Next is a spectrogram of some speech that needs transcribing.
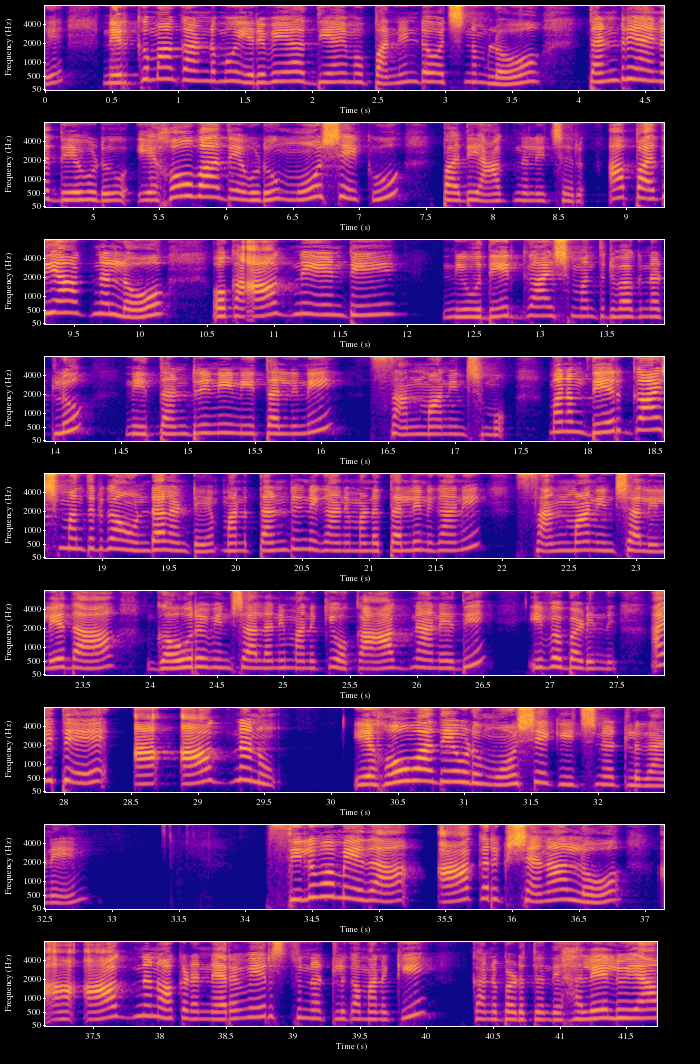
నిర్గమాకాండము ఇరవై అధ్యాయము పన్నెండవ వచనంలో తండ్రి అయిన దేవుడు యహోవా దేవుడు మోషేకు పది ఆజ్ఞలు ఇచ్చారు. ఆ పది ఆజ్ఞల్లో ఒక ఆజ్ఞ ఏంటి? నీవు దీర్ఘాయుష్మంతుడి వగినట్లు నీ తండ్రిని నీ తల్లిని సన్మానించము. మనం దీర్ఘాయుష్మంతుడిగా ఉండాలంటే మన తండ్రిని కానీ మన తల్లిని కానీ సన్మానించాలి లేదా గౌరవించాలని మనకి ఒక ఆజ్ఞ అనేది ఇవ్వబడింది. అయితే ఆ ఆజ్ఞను యహోవా దేవుడు మోషేకి ఇచ్చినట్లుగానే శిలువ మీద ఆఖరి క్షణాల్లో ఆ ఆజ్ఞను అక్కడ నెరవేరుస్తున్నట్లుగా మనకి కనబడుతుంది. హలేలుయా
